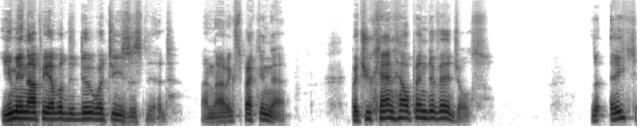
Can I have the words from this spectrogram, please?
You may not be able to do what Jesus did. I'm not expecting that. But you can help individuals. The, Each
